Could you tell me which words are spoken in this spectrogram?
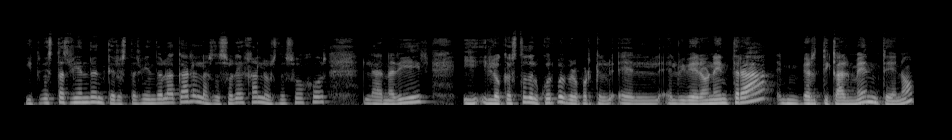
y tú estás viendo entero, estás viendo la cara, las dos orejas, los dos ojos, la nariz y, lo que es todo el cuerpo, pero porque el, el, biberón entra verticalmente, ¿no?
